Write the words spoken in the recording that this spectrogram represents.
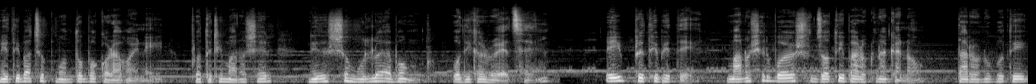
নেতিবাচক মন্তব্য করা হয়নি। প্রতিটি মানুষের নিজস্ব মূল্য এবং অধিকার রয়েছে। এই পৃথিবীতে মানুষের বয়স যতই বাড়ুক না কেন, তার অনুভূতি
